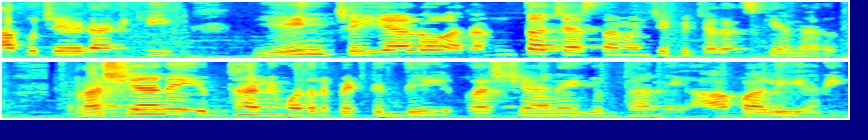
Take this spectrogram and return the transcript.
ఆపు చేయడానికి ఏం చెయ్యాలో అదంతా చేస్తామని చెప్పి జెలెన్స్కీ అన్నారు. రష్యానే యుద్ధాన్ని మొదలుపెట్టింది రష్యానే యుద్ధాన్ని ఆపాలి అని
